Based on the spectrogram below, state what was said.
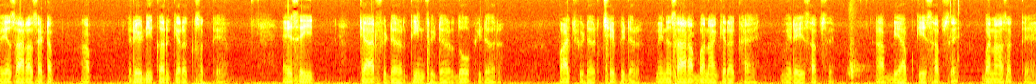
ये सारा सेटअप आप रेडी करके रख सकते हैं। ऐसे ही चार फीडर तीन फीडर दो फीडर पाँच फीडर छः फीडर मैंने सारा बना के रखा है मेरे हिसाब से। आप भी आपके हिसाब से बना सकते हैं।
